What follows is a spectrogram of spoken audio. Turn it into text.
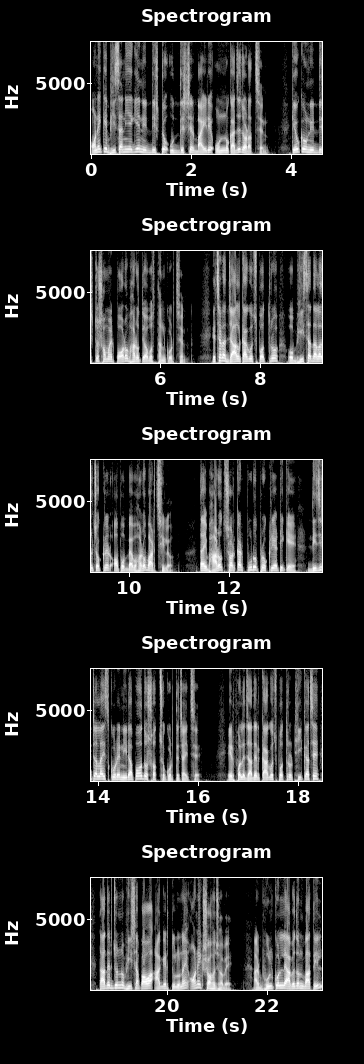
অনেকে ভিসা নিয়ে গিয়ে নির্দিষ্ট উদ্দেশ্যের বাইরে অন্য কাজে জড়াচ্ছেন। কেউ কেউ নির্দিষ্ট সময়ের পরও ভারতে অবস্থান করছেন। এছাড়া জাল কাগজপত্র ও ভিসা দালাল চক্রের অপব্যবহারও বাড়ছিল। তাই ভারত সরকার পুরো প্রক্রিয়াটিকে ডিজিটালাইজ করে নিরাপদ ও স্বচ্ছ করতে চাইছে। এর ফলে যাদের কাগজপত্র ঠিক আছে, তাদের জন্য ভিসা পাওয়া আগের তুলনায় অনেক সহজ হবে। আর ভুল করলে আবেদন বাতিল,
